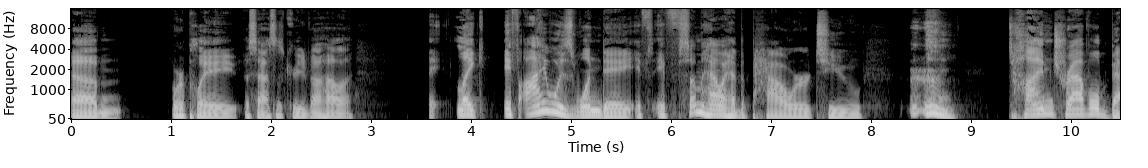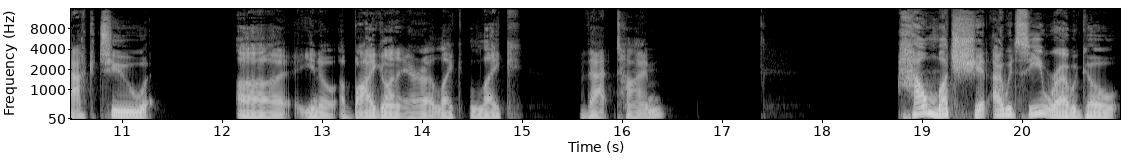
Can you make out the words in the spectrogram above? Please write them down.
um, or play Assassin's Creed Valhalla. Eh, Like if I was one day, if if somehow I had the power to time travel back to, uh, you know, a bygone era, like like that time, how much shit I would see where I would go,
